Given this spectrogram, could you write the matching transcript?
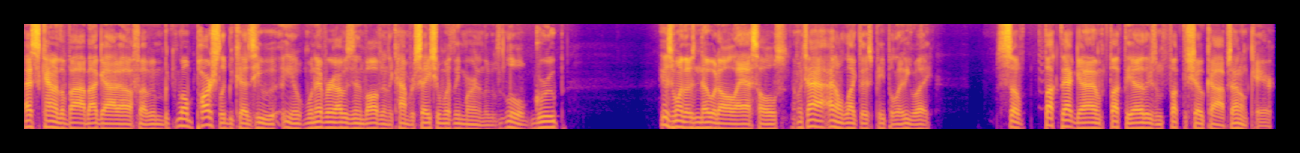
That's kind of the vibe I got off of him. Well, partially because he, you know, whenever I was involved in a conversation with him or in a little group, he was one of those know-it-all assholes, which I, I don't like those people anyway. So fuck that guy and fuck the others and fuck the show cops. I don't care.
